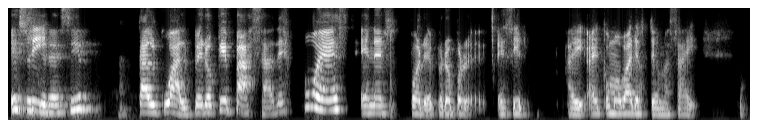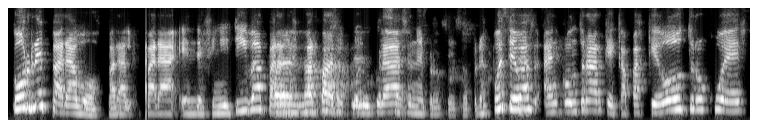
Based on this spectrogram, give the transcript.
¿Eso quiere decir? Tal cual, pero ¿qué pasa? Después, en el, es decir, hay, hay como varios temas ahí corre para vos, para, para en definitiva, para, las partes involucradas en el proceso. Pero después te vas a encontrar que capaz que otro juez,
